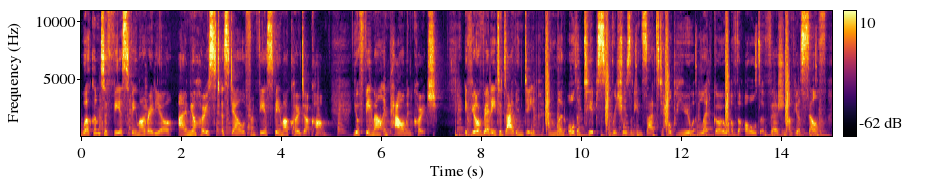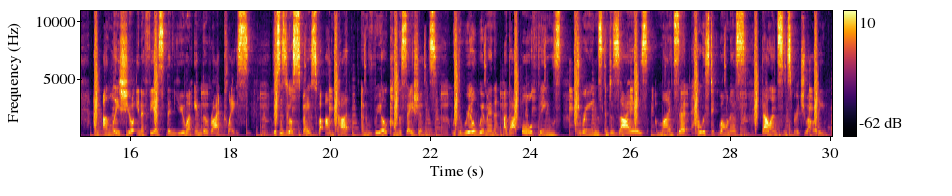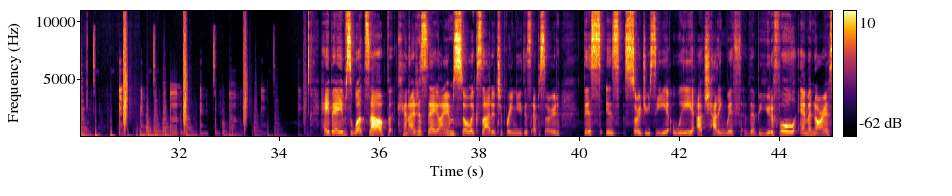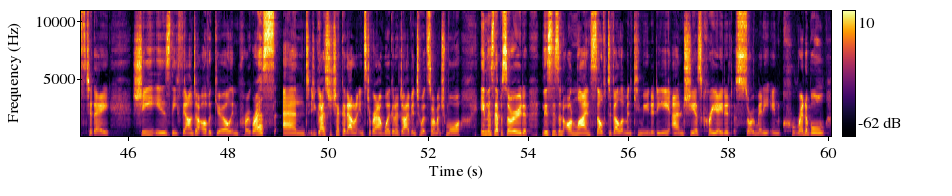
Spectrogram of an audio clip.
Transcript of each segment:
Welcome to Fierce Female Radio. I'm your host, Estelle from fiercefemaleco.com, your female empowerment coach. If you're ready to dive in deep and learn all the tips, rituals, and insights to help you let go of the old version of yourself and unleash your inner fierce, then you are in the right place. This is your space for uncut and real conversations with real women about all things dreams and desires, mindset, holistic wellness, balance, and spirituality. Hey babes, what's up? Can I just say I am so excited to bring you this episode. This is so juicy. We are chatting with the beautiful Emma Norris today. She is the founder of A Girl in Progress, and you guys should check it out on Instagram. We're going to dive into it so much more in this episode. This is an online self development community, and she has created so many incredible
